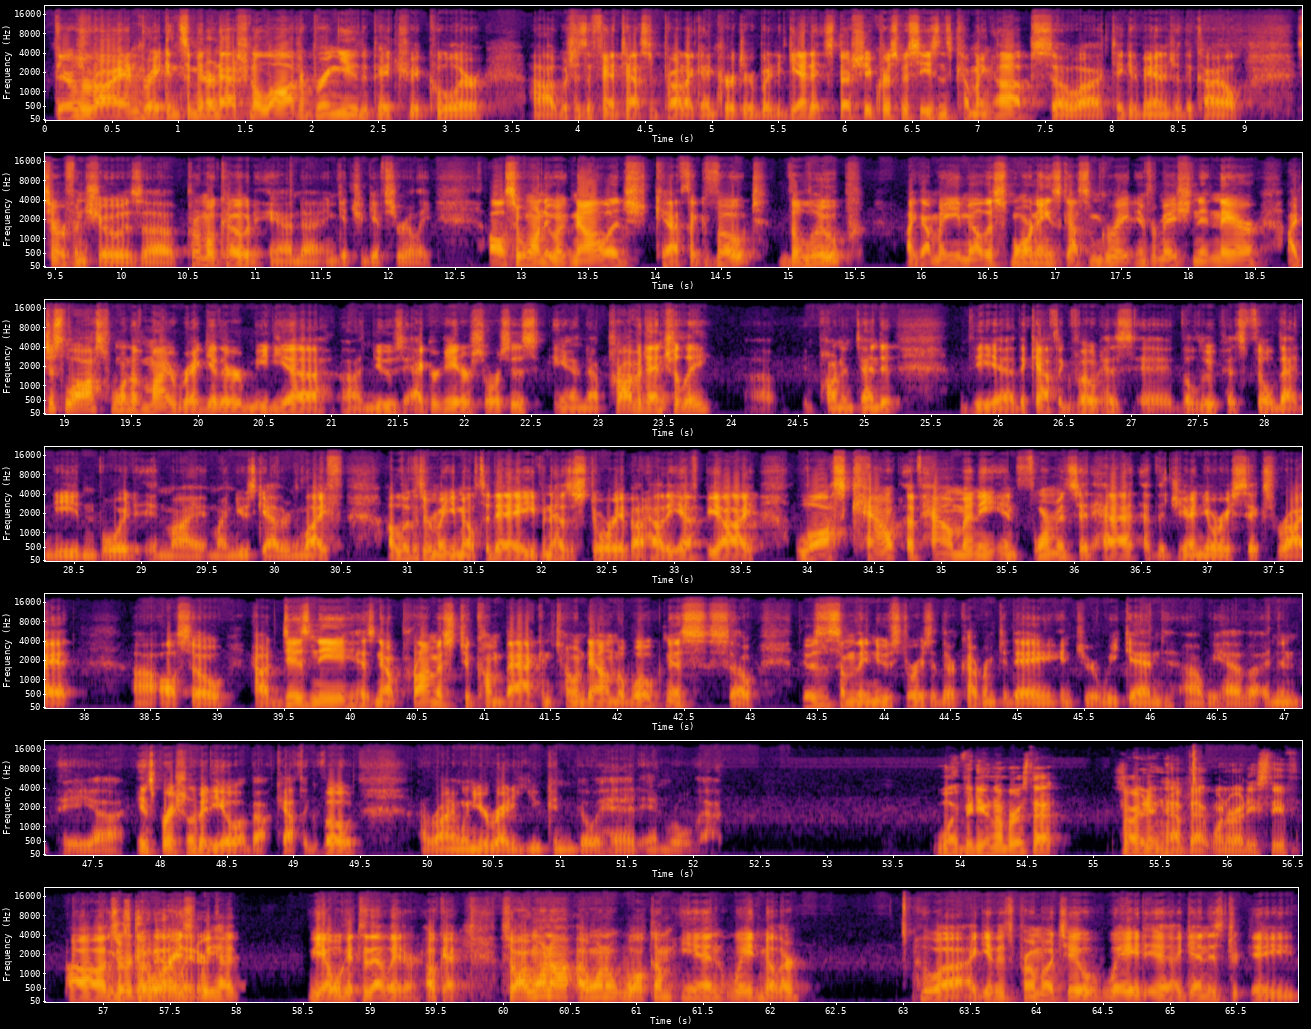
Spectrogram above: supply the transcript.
There's Ryan breaking some international law to bring you the Patriot Cooler, uh, which is a fantastic product. I encourage everybody to get it, especially Christmas season's coming up. So uh, take advantage of the Kyle Seraphin Show's uh, promo code and uh, and get your gifts early. Also want to acknowledge Catholic Vote, The Loop. I got my email this morning. It's got some great information in there. I just lost one of my regular media uh, news aggregator sources, and uh, providentially, uh, pun intended, the uh, the Catholic vote has uh, the loop has filled that need and void in my my news gathering life. I look through my email today. Even has a story about how the FBI lost count of how many informants it had at the January 6th riot. Uh, also, how Disney has now promised to come back and tone down the wokeness. So, those are some of the news stories that they're covering today into your weekend. Uh, we have an a, uh, inspirational video about Catholic vote. Uh, Ryan, when you're ready, you can go ahead and roll that. What video number is that? Sorry, I didn't have that one ready, Steve. Uh, we'll no worries. We had, yeah, we'll get to that later. Okay, so I want to I want to welcome in Wade Miller, who uh, I gave his promo to. Wade uh, again is a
